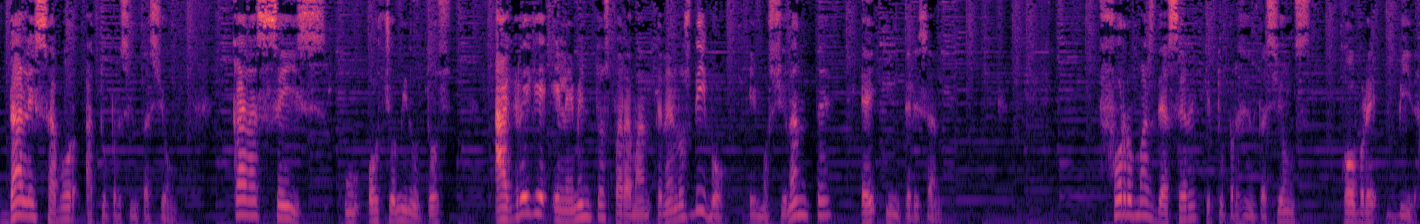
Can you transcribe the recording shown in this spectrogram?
dale sabor a tu presentación. Cada 6 u 8 minutos, agregue elementos para mantenerlos vivo, emocionante e interesante. Formas de hacer que tu presentación cobre vida.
